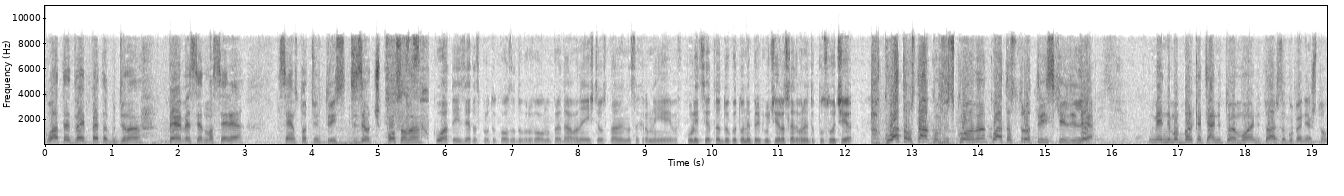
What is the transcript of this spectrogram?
Колата е 2005 година. BMW 7 серия. 730 дизел, чипосана. Колата е иззета с протокол за доброволно предаване и ще остане на съхранение в полицията, докато не приключи разследването по случая. Колата остава конфискувана, колата струва 30 000 лея. Мен не ме бърка, тя нито е моя, нито аз загубя нещо.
